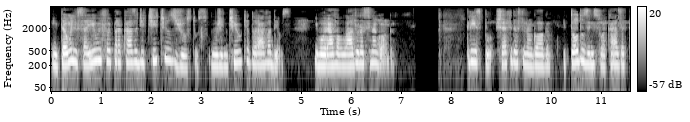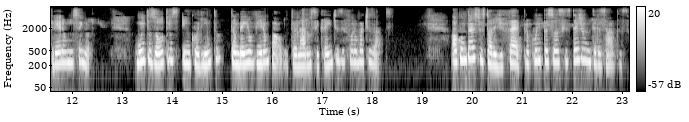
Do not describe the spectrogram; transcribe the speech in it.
Então ele saiu e foi para a casa de Títios Justus, um gentil que adorava a Deus, e morava ao lado da sinagoga. Crispo, chefe da sinagoga, e todos em sua casa creram no Senhor. Muitos outros, em Corinto, também ouviram Paulo, tornaram-se crentes e foram batizados. Ao contar sua história de fé, procure pessoas que estejam interessadas,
